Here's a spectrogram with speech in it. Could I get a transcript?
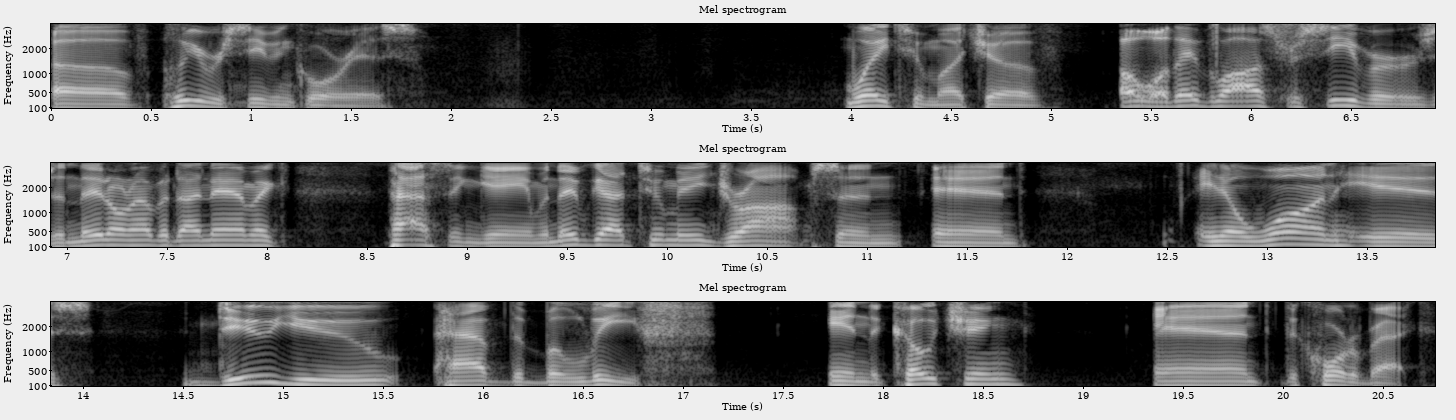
of who your receiving corps is. Way too much of, oh, well, they've lost receivers and they don't have a dynamic passing game and they've got too many drops. And, and you know, one is do you have the belief in the coaching and the quarterback?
